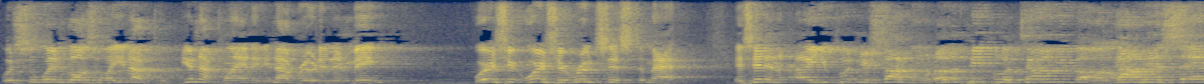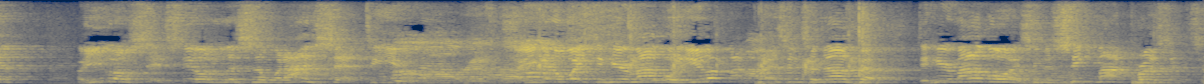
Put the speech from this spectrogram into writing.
which the wind blows away. You're not, you're not planted, you're not rooted in me. Where's your, where's your root system at? Is it in, are you putting your stock in what other people are telling you about what God has said? Are you going to sit still and listen to what I've said to you? Are you going to wait to hear my voice? Do you love my presence enough to, to hear my voice and to seek my presence?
